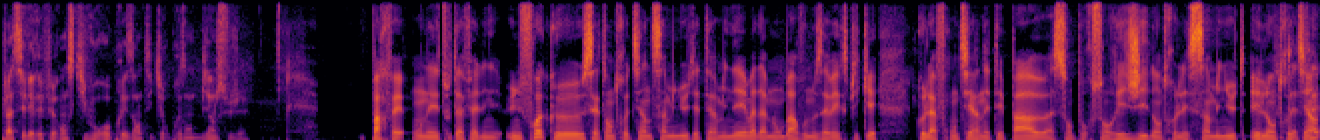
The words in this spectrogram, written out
placez les références qui vous représentent et qui représentent bien le sujet. Parfait, on est tout à fait aligné. Une fois que cet entretien de 5 minutes est terminé, Madame Lombard, vous nous avez expliqué que la frontière n'était pas euh, à 100% rigide entre les 5 minutes et l'entretien.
